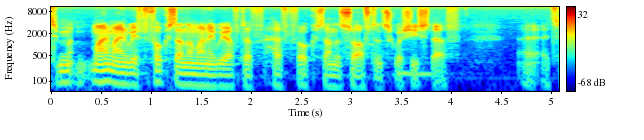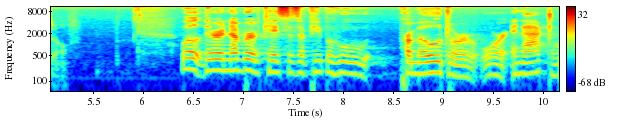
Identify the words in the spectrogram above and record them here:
to my mind, we have to focus on the money, we have to, have to focus on the soft and squishy stuff uh, itself. Well, there are a number of cases of people who promote or, or enact or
